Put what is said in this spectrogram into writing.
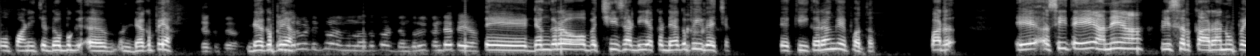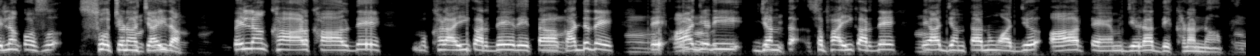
ਉਹ ਪਾਣੀ 'ਚ ਡੁੱਬ ਗਿਆ, ਅਹ ਡਿੱਗ ਪਿਆ। ਡਿੱਗ ਪਿਆ। ਡਿੱਗ ਪਿਆ। ਡੰਗਰ ਵੀ ਡਿੱਗੇ ਹੋਣੇ ਮੈਨੂੰ ਲੱਗਦਾ ਤੁਹਾਡੇ ਡੰਗਰ ਵੀ ਕੰਡੇ ਤੇ ਆ। ਤੇ ਡੰਗਰ ਉਹ ਬੱਚੀ ਸਾਡੀ ਇੱਕ ਡਿੱਗ ਪਈ ਵਿੱਚ। ਤੇ ਕੀ ਕਰਾਂਗੇ ਪੁੱਤ? ਪਰ ਇਹ ਅਸੀਂ ਤੇ ਇਹ ਆਨੇ ਆ ਵੀ ਸਰਕਾਰਾਂ ਨੂੰ ਪਹਿਲਾਂ ਕੁਝ ਸੋਚਣਾ ਚਾਹੀਦਾ। ਪਹਿਲਾਂ ਖਾਲ ਖਾਲ ਦੇ ਖੜਾਈ ਕਰਦੇ ਰੇਤਾ ਹਾਂ। ਕੱਢਦੇ ਤੇ ਆ ਜਿਹੜੀ ਜਨਤਾ ਸਫ਼ਾਈ ਕਰਦੇ ਤੇ ਆ ਜਨਤਾ ਨੂੰ ਅੱਜ ਆ ਟਾਈਮ ਜਿਹੜਾ ਦੇਖਣਾ ਨਾ ਪਏ।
